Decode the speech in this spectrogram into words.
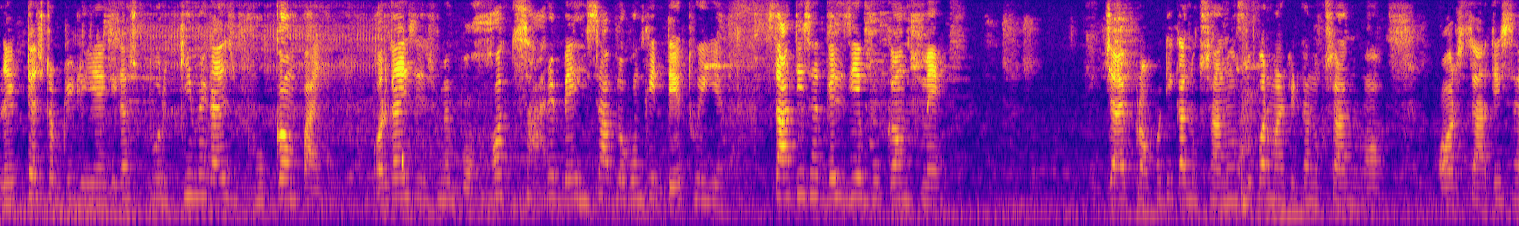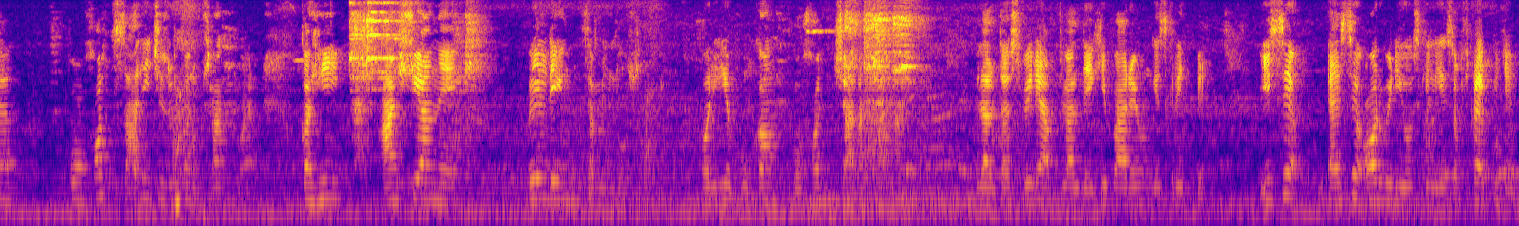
Latest update ये है कि गाइस तुर्की में गाइस भूकंप आए और गाइस इसमें बहुत सारे बेहिसाब लोगों की डेथ हुई है। साथ ही साथ गाइस ये भूकंप में चाहे प्रॉपर्टी का नुकसान हो सुपरमार्केट का नुकसान हो, और साथ ही साथ बहुत सारी चीज़ों का नुकसान हुआ है। कहीं आशिया ने बिल्डिंग ज़मीन दोस्तों और ये भूकंप बहुत ज़्यादा है। फ़िलहाल तस्वीरें आप फ़िलहाल देख ही पा रहे होंगे स्क्रीन पे। इससे ऐसे और वीडियोस के लिए सब्सक्राइब कीजिए।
